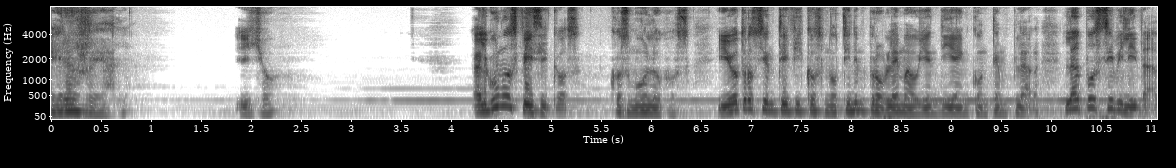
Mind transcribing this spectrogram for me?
¿Eres real? ¿Y yo? Algunos físicos, cosmólogos y otros científicos no tienen problema hoy en día en contemplar la posibilidad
